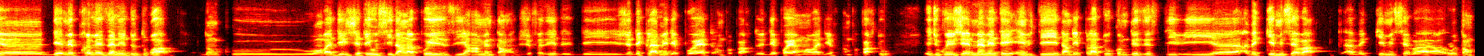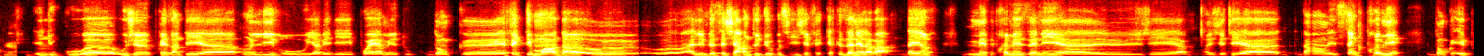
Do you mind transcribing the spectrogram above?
dès mes premières années de droit, donc, on va dire que j'étais aussi dans la poésie en même temps. Je faisais des, des, je déclamais des poètes un peu partout, des poèmes, on va dire, un peu partout. Et du coup, j'ai même été invité dans des plateaux comme des TV euh, avec Kémy Seba, avec Kémy Seba autant. Et du coup, euh, où je présentais euh, un livre où il y avait des poèmes et tout. Donc, euh, effectivement, dans, à l'université Charente Diop aussi, j'ai fait quelques années là-bas. D'ailleurs, mes premières années, euh, j'étais euh, dans les cinq premiers. Donc, et,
